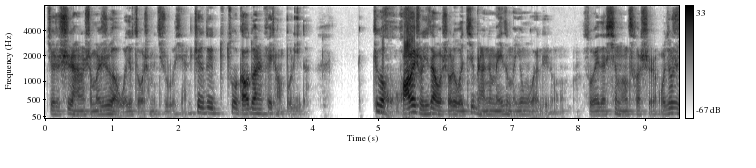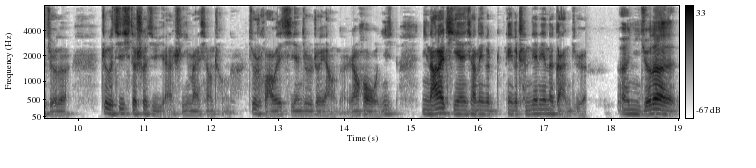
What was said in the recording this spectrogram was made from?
就是市场上什么热我就走什么技术路线，这个对做高端是非常不利的。这个华为手机在我手里，我基本上就没怎么用过这种所谓的性能测试，我就是觉得。这个机器的设计语言是一脉相承的，就是华为的旗舰就是这样的。然后你你拿来体验一下那个那个沉甸甸的感觉，呃，你觉得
